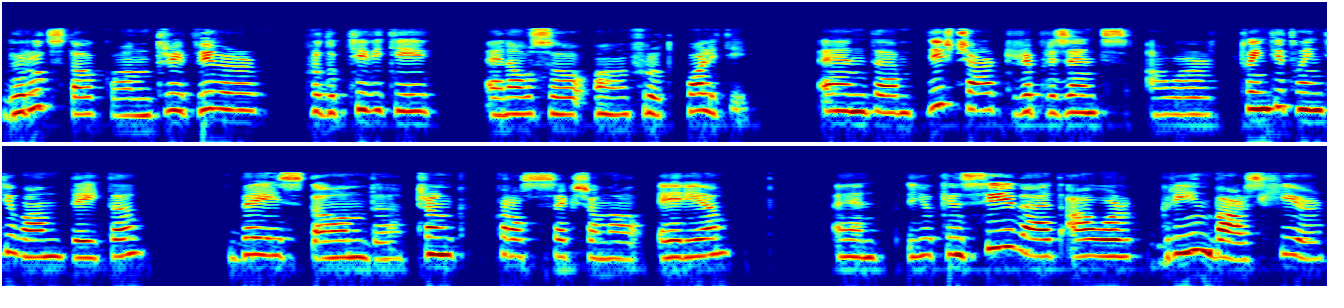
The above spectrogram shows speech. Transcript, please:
the rootstock on tree vigor, productivity, and also on fruit quality. And um, this chart represents our 2021 data based on the trunk cross-sectional area. And you can see that our green bars here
